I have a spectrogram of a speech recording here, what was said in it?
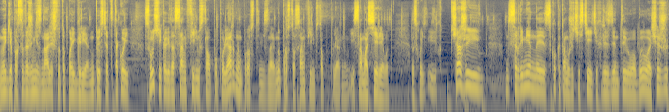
Многие просто даже не знали что-то по игре. Ну, то есть это такой случай, когда сам фильм стал популярным, просто, не знаю, ну, просто сам фильм стал популярным, и сама серия вот расходит. И сейчас же и современные, сколько там уже частей этих Resident Evil было, сейчас же,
